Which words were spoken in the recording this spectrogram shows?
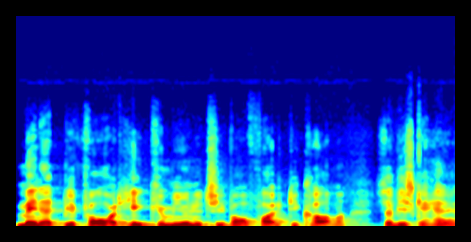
men at vi får et helt community, hvor folk de kommer, så vi skal have,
